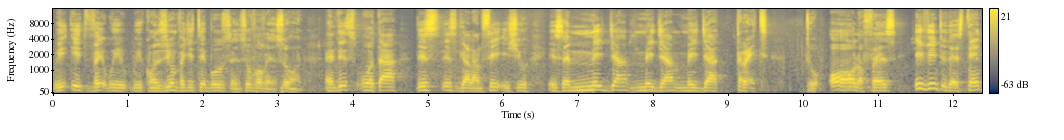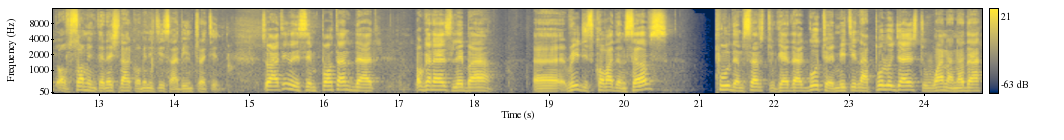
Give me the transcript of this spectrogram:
We eat, we, we consume vegetables and so forth and so on. And this water, this this galamsey issue is a major, major, major threat to all of us, even to the extent of some international communities are being threatened. So I think it's important that organized labor uh, rediscover themselves, pull themselves together, go to a meeting, apologize to one another,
